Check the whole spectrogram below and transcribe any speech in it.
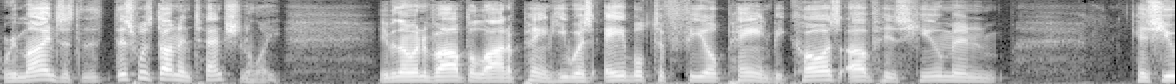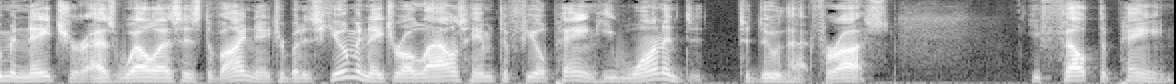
reminds us that this was done intentionally. Even though it involved a lot of pain, he was able to feel pain because of his human his human nature as well as his divine nature, but his human nature allows him to feel pain. He wanted to do that for us. He felt the pain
